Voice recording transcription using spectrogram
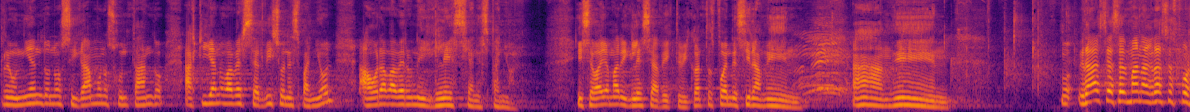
reuniéndonos, sigamos juntando. Aquí ya no va a haber servicio en español, ahora va a haber una iglesia en español. Y se va a llamar Iglesia Victory. ¿Cuántos pueden decir amén? Amén. Gracias hermana, gracias por...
